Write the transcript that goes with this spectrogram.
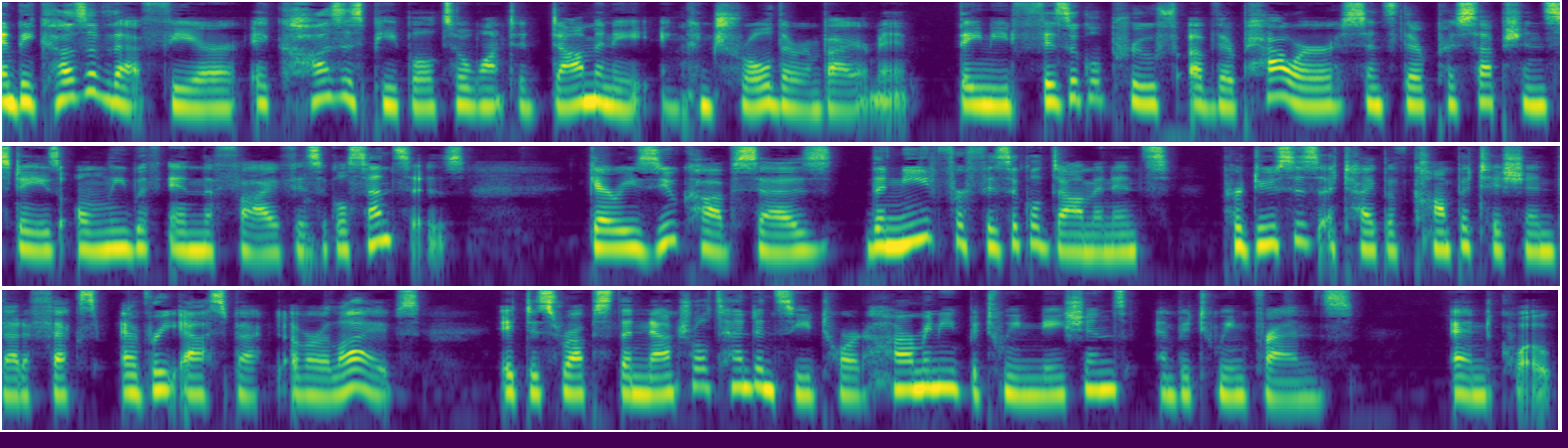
And because of that fear, it causes people to want to dominate and control their environment. They need physical proof of their power since their perception stays only within the five physical senses. Gary Zukav says the need for physical dominance produces a type of competition that affects every aspect of our lives. It disrupts the natural tendency toward harmony between nations and between friends. End quote.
